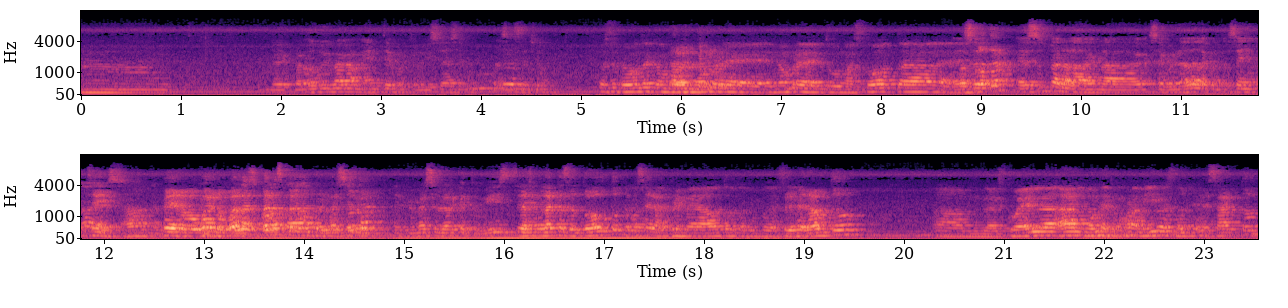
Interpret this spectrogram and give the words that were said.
Mm, me recuerdo muy vagamente porque lo hice hace, hace mucho. Pues te pregunta como el nombre, el nombre de tu mascota. eh, Eso, ¿Mascota? eso es para la, la seguridad de la contraseña, ¿no? Sí. Es- Ah, Pero bueno, ¿cuáles ¿cuáles mascota, preguntas? el, primer ¿Mascota? celular, el primer celular que tuviste. Las placas de tu auto, ¿cómo El será? primer auto también puede El ser. primer auto, la escuela. Ah, el nombre de tu mejor amigo. exacto.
